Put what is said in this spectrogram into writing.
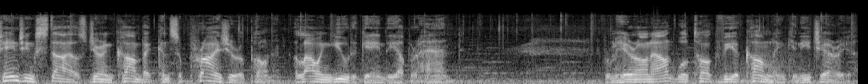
Changing styles during combat can surprise your opponent, allowing you to gain the upper hand. From here on out, we'll talk via comlink in each area.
